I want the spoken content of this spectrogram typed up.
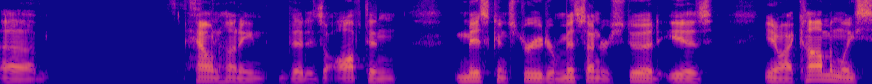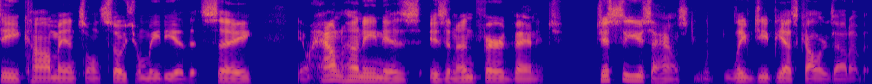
um, hound hunting that is often misconstrued or misunderstood is, you know, I commonly see comments on social media that say, you know, hound hunting is is an unfair advantage. Just the use of hounds, leave GPS collars out of it.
